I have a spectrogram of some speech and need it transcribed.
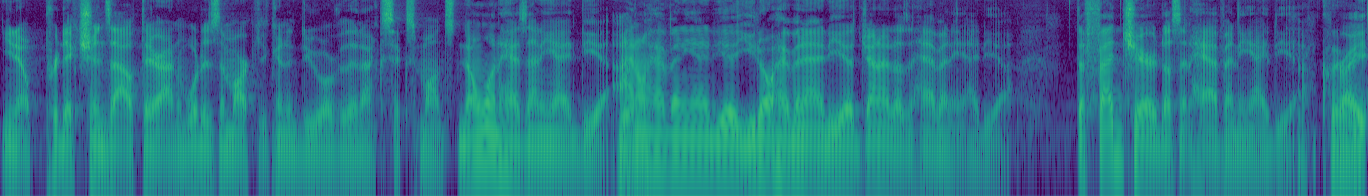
you know predictions out there on what is the market going to do over the next six months no one has any idea i don't have any idea you don't have any idea jenna doesn't have any idea the fed chair doesn't have any idea Clearly.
